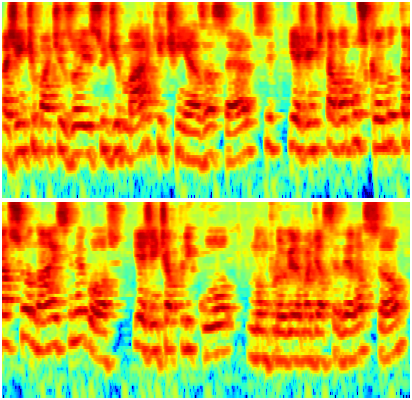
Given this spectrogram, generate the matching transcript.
A gente batizou isso de marketing as a service e a gente estava buscando tracionar esse negócio. E a gente aplicou num programa de aceleração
